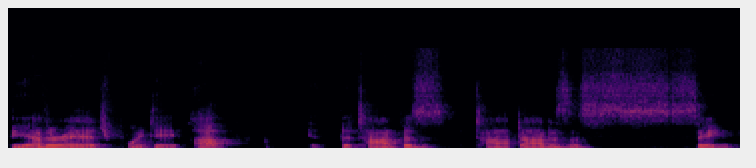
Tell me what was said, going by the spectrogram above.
the other edge pointing up, the top is top dot is a sink.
